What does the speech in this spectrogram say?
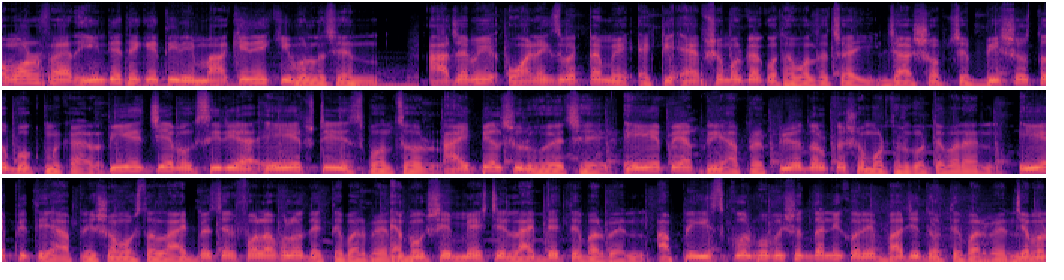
অমর ফায়ার ইন্ডিয়া থেকে তিনি মাকে নিয়ে কি বলেছেন। আজ আমি ওয়ান এক্সবেট নামে একটি অ্যাপ সম্পর্কে কথা বলতে চাই, যা সবচেয়ে বিশ্বস্ত বুকমেকার পিএসজি এবং সিরিয়া এই অ্যাপটির স্পন্সর আইপিএল শুরু হয়েছে। এই অ্যাপে আপনি আপনার প্রিয় দলকে সমর্থন করতে পারেন। এই অ্যাপটিতে আপনি সমস্ত লাইভ ম্যাচের ফলাফলও দেখতে পারবেন এবং সেই ম্যাচটি লাইভ দেখতে পারবেন। আপনি স্কোর ভবিষ্যৎবাণী করে বাজি ধরতে পারবেন, যেমন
